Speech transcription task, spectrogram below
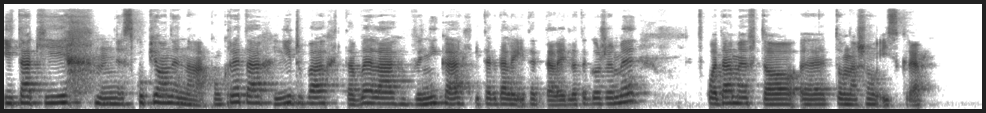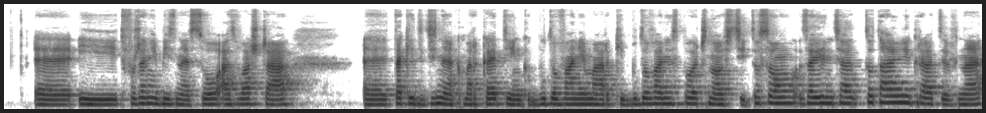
i taki skupiony na konkretach, liczbach, tabelach, wynikach itd., tak itd. Tak Dlatego, że my wkładamy w to e, tą naszą iskrę. E, I tworzenie biznesu, a zwłaszcza e, takie dziedziny jak marketing, budowanie marki, budowanie społeczności, to są zajęcia totalnie kreatywne,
